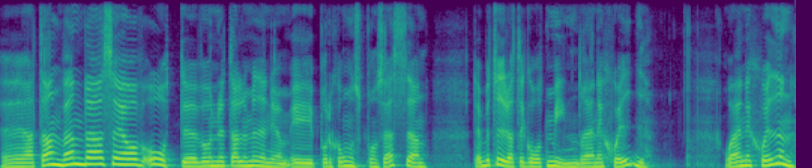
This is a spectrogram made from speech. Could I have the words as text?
Eh, att använda sig av återvunnet aluminium i produktionsprocessen det betyder att det går åt mindre energi. Och energin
